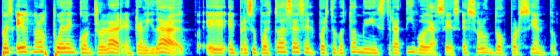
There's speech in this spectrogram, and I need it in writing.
pues ellos no los pueden controlar. En realidad, eh, el presupuesto de ACES, el presupuesto administrativo de ACES es solo un 2%.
